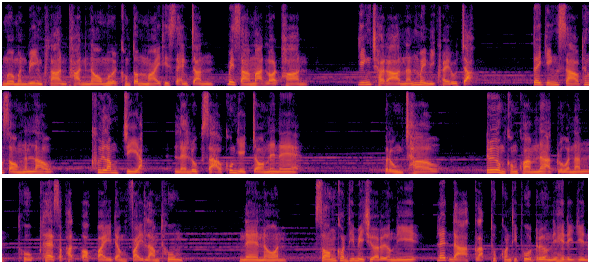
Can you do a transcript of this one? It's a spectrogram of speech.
เมื่อมันวิ่งพล่านผ่านเงามืดของต้นไม้ที่แสงจันทร์ไม่สามารถลอดผ่าน หญิงชารานั้นไม่มีใครรู้จัก แต่หญิงสาวทั้งสองนั้นเล่า คือลำเจียกและลูกสาวของยายจอมแน่ๆ รุ่งเช้า เรื่องของความน่ากลัวนั้นถูกแพร่สะพัดออกไปดังไฟลามทุ่ง แน่นอนสองคนที่ไม่เชื่อเรื่องนี้และด่ากลับทุกคนที่พูดเรื่องนี้ให้ได้ยิน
